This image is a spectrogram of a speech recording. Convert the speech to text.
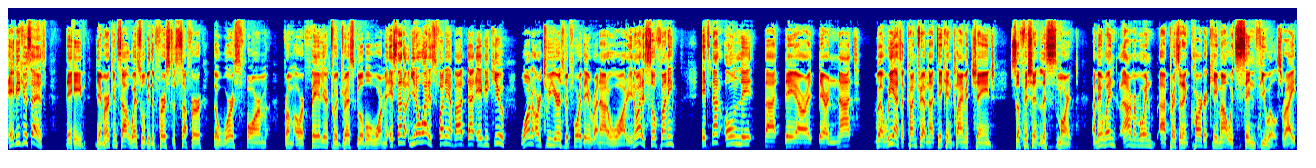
AVQ says, Dave, the American Southwest will be the first to suffer the worst form from our failure to address global warming. It's not, you know what is funny about that AVQ? one or two years before they run out of water. You know what is so funny? It's not only that they are they're not well, we as a country have not taken climate change sufficiently smart. I mean, when I remember when uh, President Carter came out with synfuels, right?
